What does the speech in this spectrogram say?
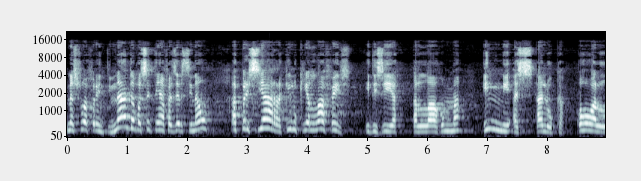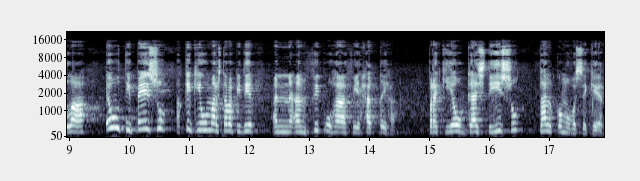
na sua frente. Nada você tem a fazer senão apreciar aquilo que Allah fez. E dizia Allahumma inni as'aluka. Oh Allah eu te peço, o que que Umar estava a pedir? Anfiquha fi haqqiha. Para que eu gaste isso tal como você quer,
